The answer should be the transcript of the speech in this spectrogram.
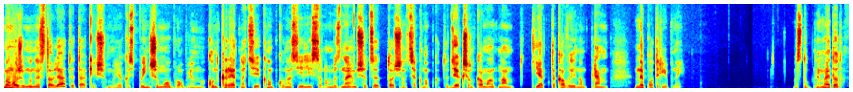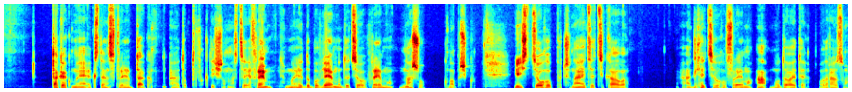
Ми можемо не вставляти, так, якщо ми якось по-іншому оброблюємо. Конкретно цією кнопкою у нас є listener, ми знаємо, що це точно ця кнопка. Тоді action command нам, як таковий, нам прям не потрібний. Наступний метод, так як ми extends frame, так, тобто фактично у нас це є фрейм, ми додаємо до цього фрейму нашу кнопочку. І з цього починається цікаво. А для цього фрейма. А, ну давайте одразу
